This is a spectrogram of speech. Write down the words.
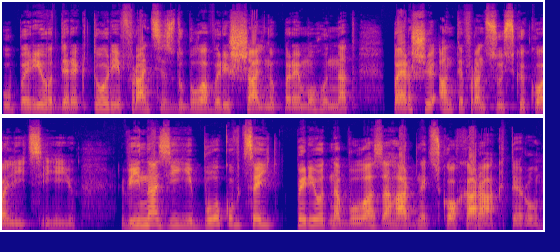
У період директорії Франція здобула вирішальну перемогу над першою антифранцузькою коаліцією. Війна з її боку в цей період набула загарбницького характеру.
